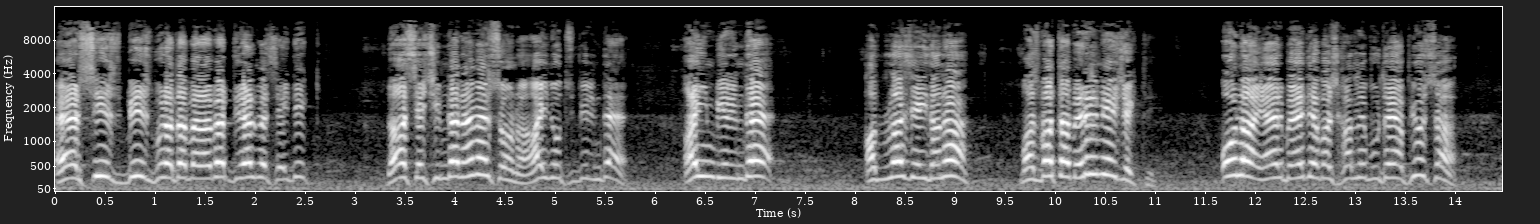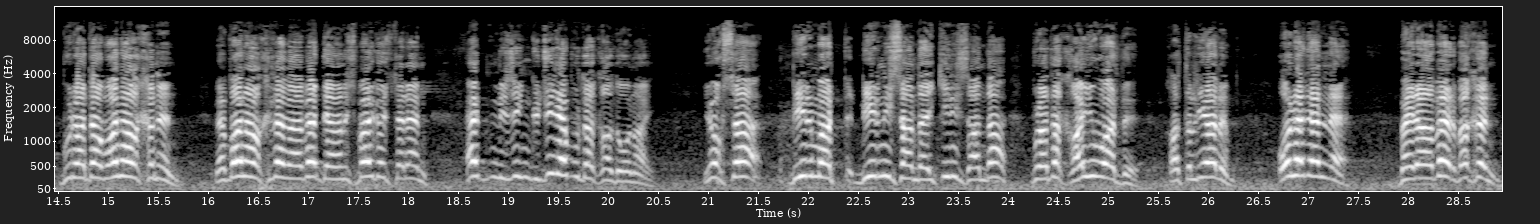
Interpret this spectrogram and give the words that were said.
Eğer siz biz burada beraber direnmeseydik daha seçimden hemen sonra ayın 31'inde ayın birinde Abdullah Zeydan'a mazbata verilmeyecekti. Ona eğer belediye başkanlığı burada yapıyorsa burada Van halkının ve Van halkıyla beraber dayanışma gösteren hepimizin gücüyle burada kaldı onay. Yoksa 1 Mart, 1 Nisan'da, 2 Nisan'da burada kayyum vardı. Hatırlayalım. O nedenle beraber bakın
